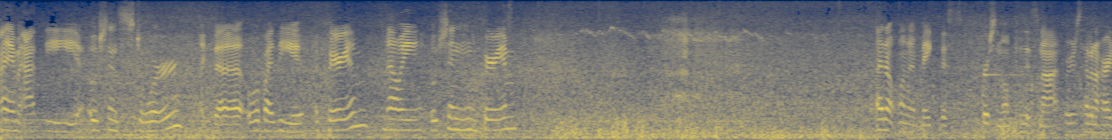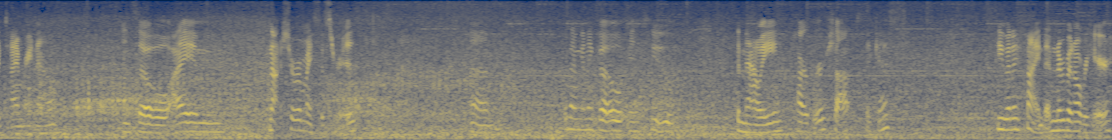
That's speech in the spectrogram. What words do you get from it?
I am at the ocean store, like the over by the aquarium, Maui Ocean Aquarium. I don't want to make this personal because it's not. We're just having a hard time right now. And so I'm not sure where my sister is. Um, but I'm gonna go into the Maui Harbor shops, I guess. See what I find. I've never been over here.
